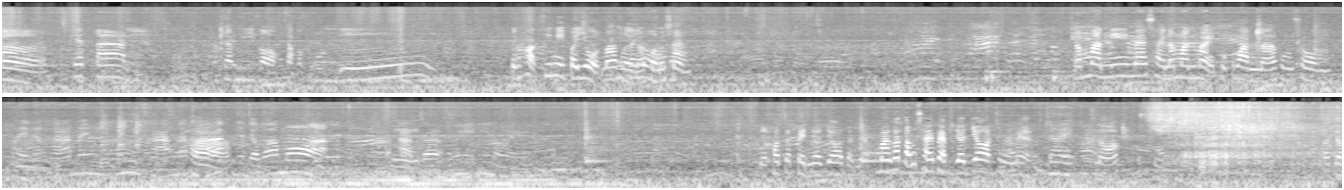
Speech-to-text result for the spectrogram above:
อ่าเทศต้าน มันจะมีบอกสรรพคุณอืม เป็นผักที่มีประโยชน์มากเลยนะมีคุประณโยชน์ผู้ชมค่ะน้ำมันนี่แม่ใช้น้ำมันใหม่ทุกวันนะคุณผู้ชมไหนนะคะ ไม่มีไม่มีค้างนะคะค่ะเพียงแต่ว่าหม้ออะอาจจะนี่นี่หน่อย เดี๋ยวเขาจะเป็นยอดๆแบบเนี้ยมันก็ต้องใช้แบบยอดๆใช่ไหมแม่ ใช่ค่ะเนาะก็จะ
